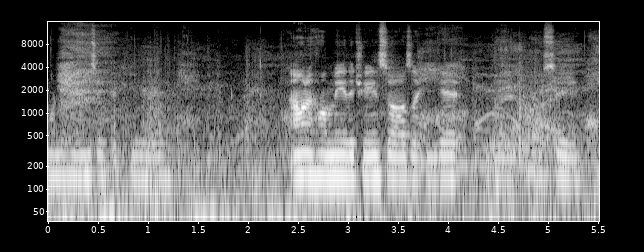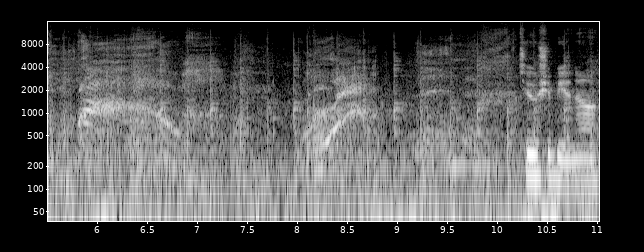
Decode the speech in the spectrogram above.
Wonderland's over here. I don't know how many of the chainsaws I can get, but we'll see. Two should be enough.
